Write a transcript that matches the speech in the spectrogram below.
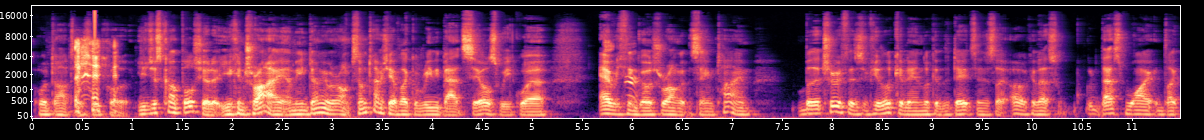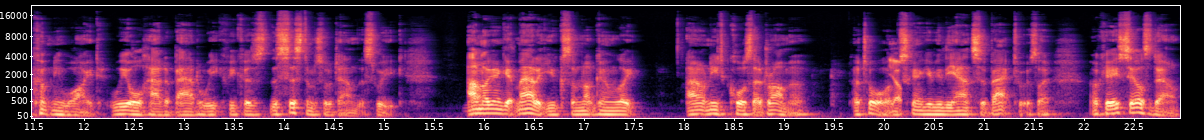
or data, as we call it. You just can't bullshit it. You can try. I mean, don't get me wrong. Sometimes you have like a really bad sales week where everything goes wrong at the same time. But the truth is, if you look at it and look at the data, and it's like, oh, okay, that's that's why, like company wide, we all had a bad week because the systems were down this week. I'm not gonna get mad at you because I'm not gonna like, I don't need to cause that drama at all. I'm yep. just gonna give you the answer back to it. It's like, okay, sales down.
